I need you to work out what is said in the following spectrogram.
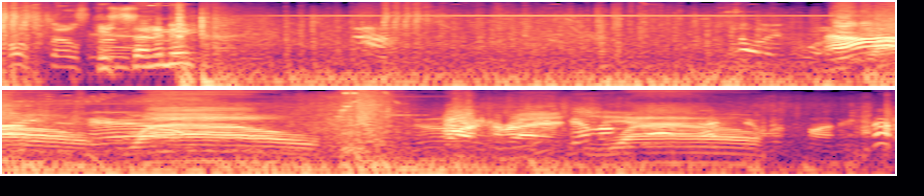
Hostiles He's sending me. Solid work. Nice, Wow. kill. Wow. Fuck right. Kill him? Wow.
